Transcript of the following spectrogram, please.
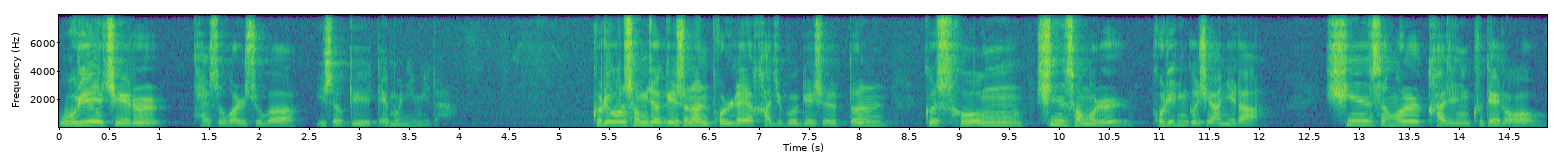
우리의 죄를 대속할 수가 있었기 때문입니다. 그리고 성자께서는 본래 가지고 계셨던 그 성, 신성을 버린 것이 아니라 신성을 가진 그대로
